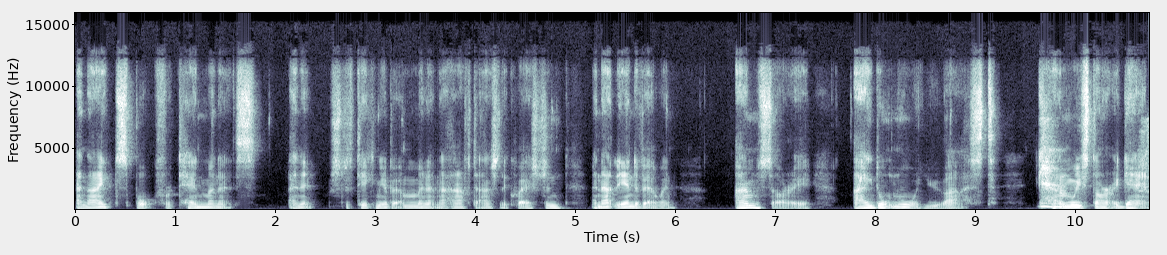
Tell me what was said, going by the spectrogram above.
and I spoke for ten minutes, and it should have taken me about a minute and a half to answer the question. And at the end of it, I went, "I'm sorry, I don't know what you asked. Can we start again?"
